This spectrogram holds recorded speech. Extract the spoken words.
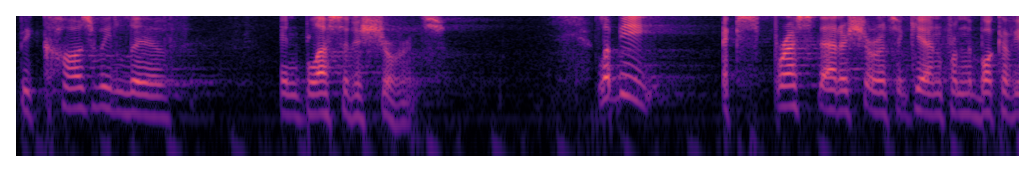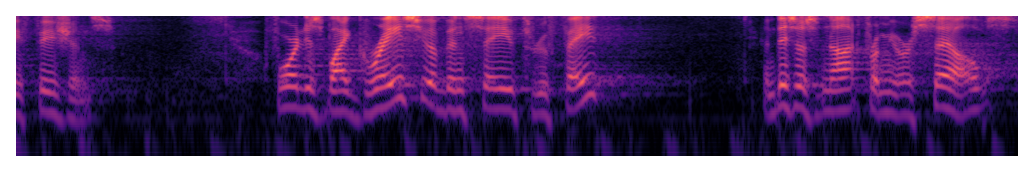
because we live in blessed assurance. Let me express that assurance again from the book of Ephesians. For it is by grace you have been saved through faith, and this is not from yourselves,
